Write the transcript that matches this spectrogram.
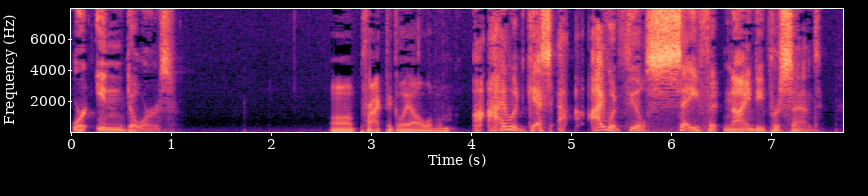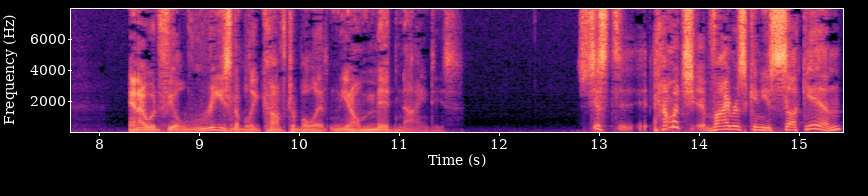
were indoors? Uh, practically all of them. I would guess I would feel safe at 90%. And I would feel reasonably comfortable at, you know, mid 90s. It's just, uh, how much virus can you suck in,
